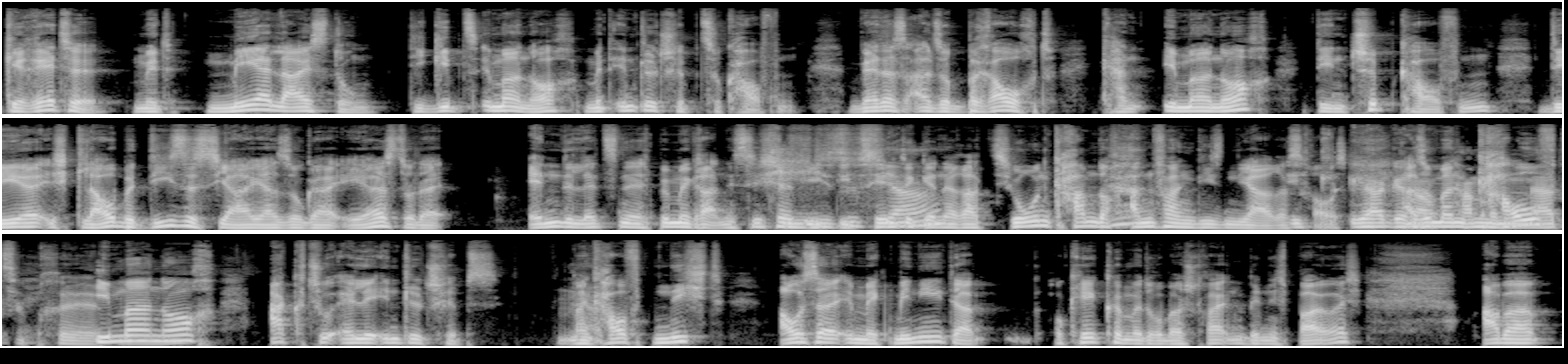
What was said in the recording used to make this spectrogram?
Geräte mit mehr Leistung, die gibt's immer noch mit Intel-Chip zu kaufen. Wer das also braucht, kann immer noch den Chip kaufen, der, ich glaube, dieses Jahr ja sogar erst oder Ende letzten Jahres, ich bin mir gerade nicht sicher, die, die zehnte? Generation kam doch Anfang diesen Jahres ich, raus. Ja, genau, also man kauft März, immer mhm. noch aktuelle Intel-Chips. Man ja. kauft nicht, außer im Mac Mini, da, okay, können wir drüber streiten, bin ich bei euch. Aber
